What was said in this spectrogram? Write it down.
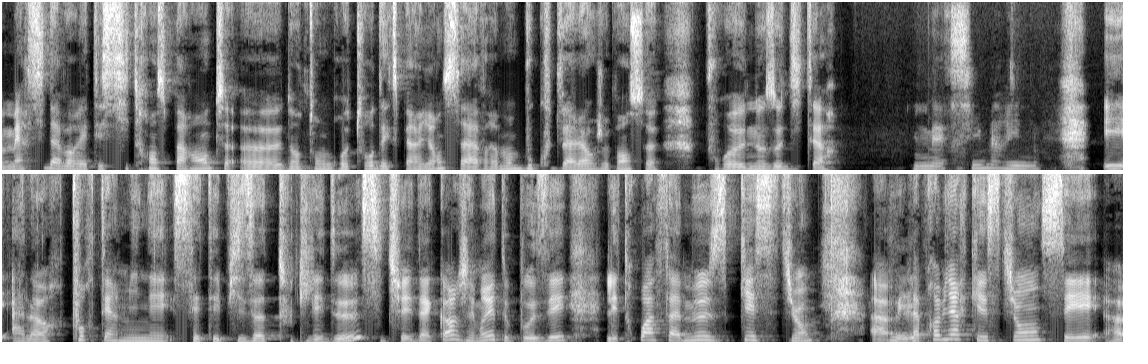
merci d'avoir été si transparente dans ton retour d'expérience. Ça a vraiment beaucoup de valeur, je pense, pour nos auditeurs. Merci Marine. Et alors, pour terminer cet épisode toutes les deux, si tu es d'accord, j'aimerais te poser les trois fameuses questions. Euh, la première question, c'est euh,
